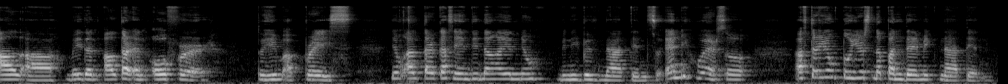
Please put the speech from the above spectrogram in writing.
al uh, made an altar and offer to Him a praise? Yung altar kasi hindi na ngayon yung binibuild natin. So, anywhere. So, After yung two years na pandemic natin,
